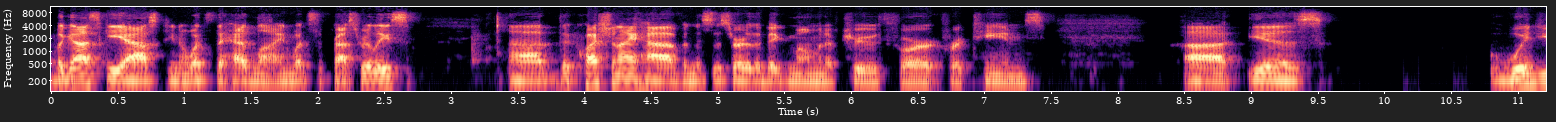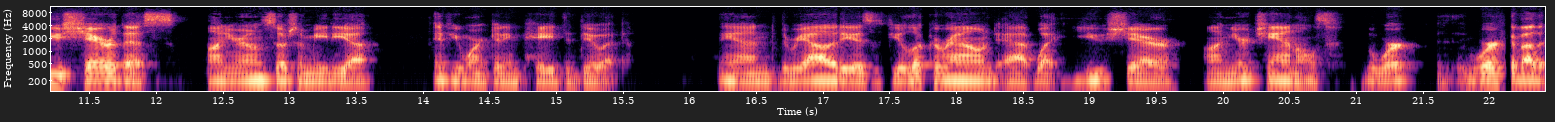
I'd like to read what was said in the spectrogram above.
Bogusky asked, you know, what's the headline? What's the press release? Uh, the question I have, and this is sort of the big moment of truth for for teams, uh, is would you share this on your own social media if you weren't getting paid to do it? And the reality is, if you look around at what you share on your channels, the work work of other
